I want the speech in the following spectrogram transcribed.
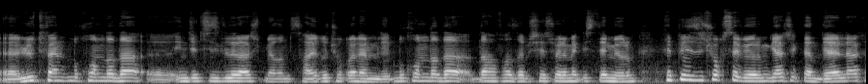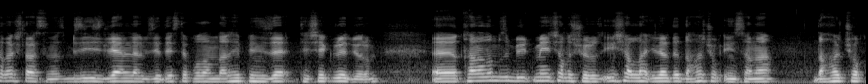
E, lütfen bu konuda da e, ince çizgileri aşmayalım. Saygı çok önemli. Bu konuda da daha fazla bir şey söylemek istemiyorum. Hepinizi çok seviyorum. Gerçekten değerli arkadaşlarsınız. Bizi izleyenler, bize destek olanlar hepinize teşekkür ediyorum. E, kanalımızı büyütmeye çalışıyoruz. İnşallah ileride daha çok insana daha çok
